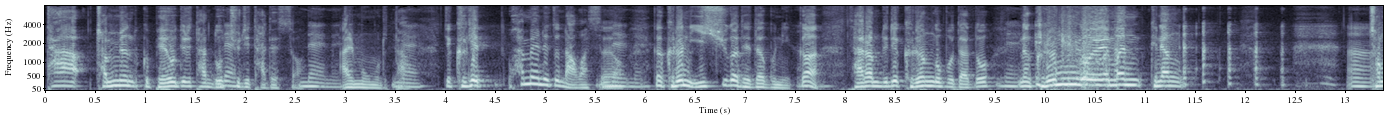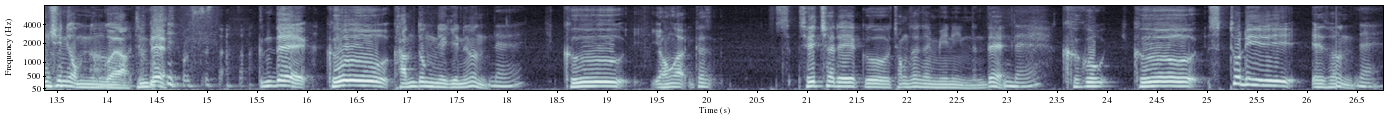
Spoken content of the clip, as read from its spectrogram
다 전면 그 배우들이 다 노출이 다 됐어. 네, 네. 알몸으로 다. 네. 이제 그게 화면에도 나왔어요. 네, 네. 그러니까 그런 이슈가 되다 보니까 사람들이 그런 것보다도 네. 그냥 그런 거에만 그냥 어. 정신이 없는 거야. 근데. 근데 그 감독 얘기는 네. 그 영화 그러니까 세- 세 차례 그 정사 장면이 있는데 네. 그거 그 스토리에서는 네.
